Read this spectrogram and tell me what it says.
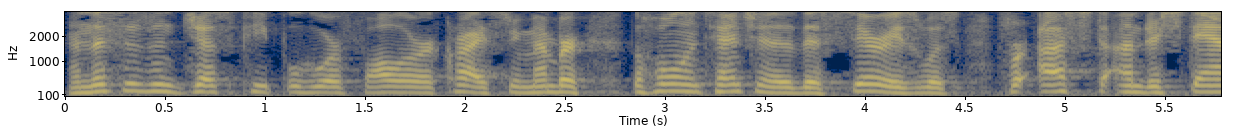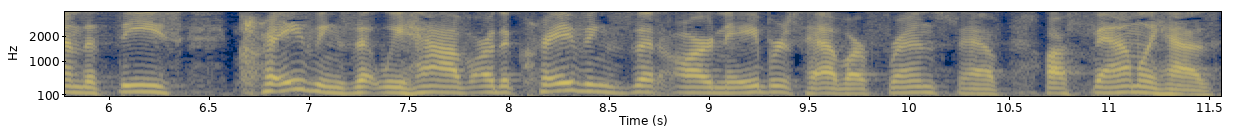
And this isn't just people who are follower of Christ. Remember, the whole intention of this series was for us to understand that these cravings that we have are the cravings that our neighbors have, our friends have, our family has.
